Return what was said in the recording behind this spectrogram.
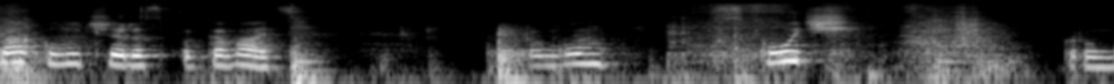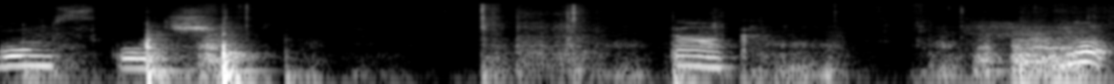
Как лучше распаковать. Кругом скотч. Кругом скотч. Так. Ну,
